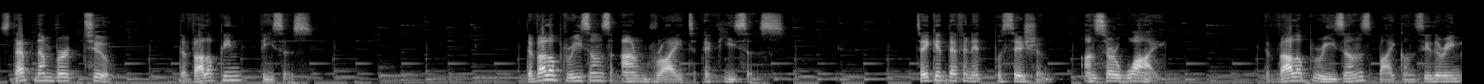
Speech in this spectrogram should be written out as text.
Step number two, developing thesis. Develop reasons and write a thesis. Take a definite position. Answer why. Develop reasons by considering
